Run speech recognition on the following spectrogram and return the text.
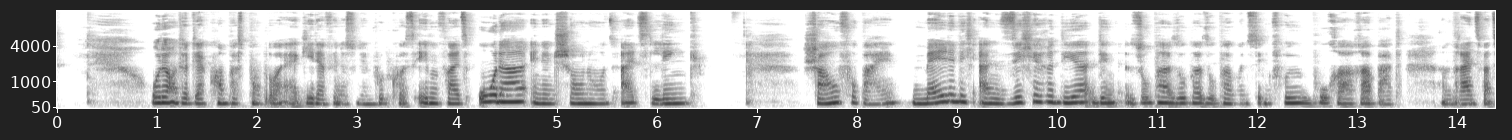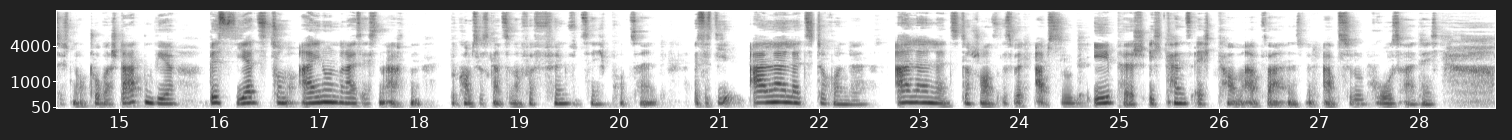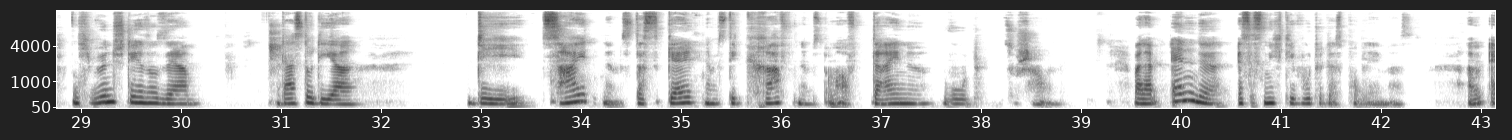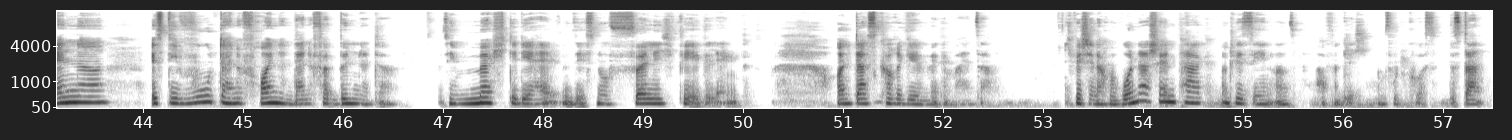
Oder unter derkompass.org, da findest du den Wutkurs ebenfalls. Oder in den Shownotes als Link schau vorbei, melde dich an, sichere dir den super, super, super günstigen Frühbucher-Rabatt. Am 23. Oktober starten wir. Bis jetzt zum 31.8. bekommst du das Ganze noch für 50 Prozent. Es ist die allerletzte Runde, allerletzte Chance. Es wird absolut episch. Ich kann es echt kaum abwarten. Es wird absolut großartig. Ich wünsche dir so sehr, dass du dir die Zeit nimmst, das Geld nimmst, die Kraft nimmst, um auf deine Wut zu schauen. Weil am Ende ist es nicht die Wut, die das Problem ist. Am Ende ist die Wut deine Freundin, deine Verbündete. Sie möchte dir helfen, sie ist nur völlig fehlgelenkt. Und das korrigieren wir gemeinsam. Ich wünsche dir noch einen wunderschönen Tag und wir sehen uns hoffentlich im Wutkurs. Bis dann.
